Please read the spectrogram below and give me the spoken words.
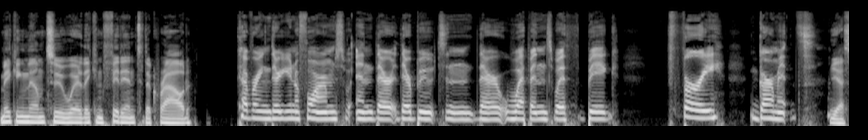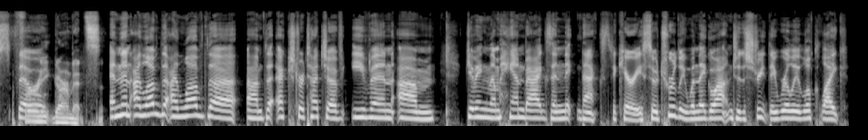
making them to where they can fit into the crowd. Covering their uniforms and their their boots and their weapons with big furry garments. Yes, So- furry garments. And then I love the I love the um, the extra touch of even um, giving them handbags and knickknacks to carry. So truly, when they go out into the street, they really look like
